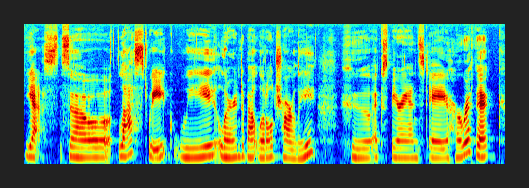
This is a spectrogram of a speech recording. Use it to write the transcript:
Yes. So last week we learned about little Charlie, who experienced a horrific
